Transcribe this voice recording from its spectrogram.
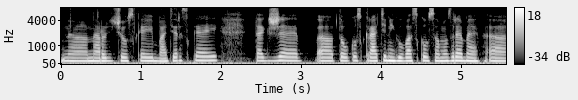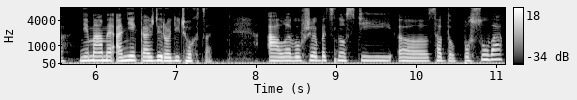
na, na rodičovskej, materskej, takže uh, toľko skrátených úvazkov samozrejme nemáme a nie každý rodič ho chce. Ale vo všeobecnosti uh, sa to posúva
